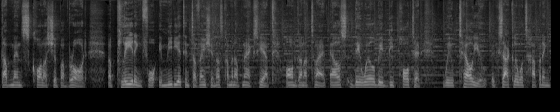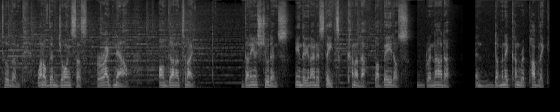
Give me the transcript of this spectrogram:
government scholarship abroad uh, pleading for immediate intervention. That's coming up next here on Ghana Tonight, else they will be deported. We'll tell you exactly what's happening to them. One of them joins us right now on Ghana Tonight. Ghanaian students in the United States, Canada, Barbados, Grenada, and Dominican Republic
